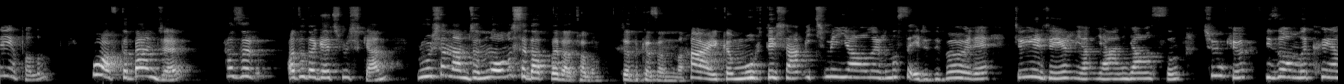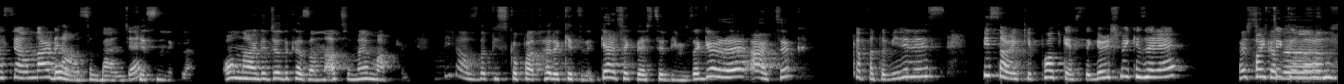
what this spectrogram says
ne yapalım? Bu hafta bence hazır adı da geçmişken Ruşen amcanın oğlu Sedatları atalım cadı kazanına. Harika, muhteşem. İçimin yağları nasıl eridi böyle cayır cayır ya- yani yansın. Çünkü biz onunla kıyaslayanlar da yansın bence. Kesinlikle. Onlar da cadı kazanına atılmaya mahkum. Biraz da psikopat hareketi gerçekleştirdiğimize göre artık kapatabiliriz. Bir sonraki podcast'te görüşmek üzere. Hoi Stikkelen!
